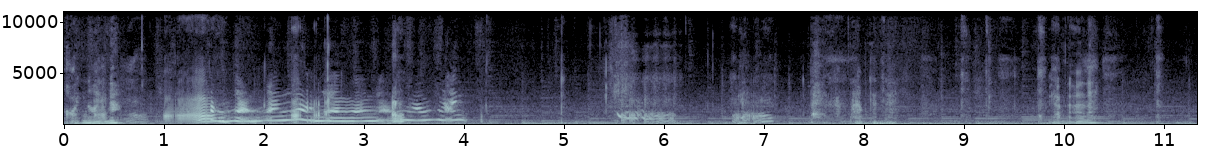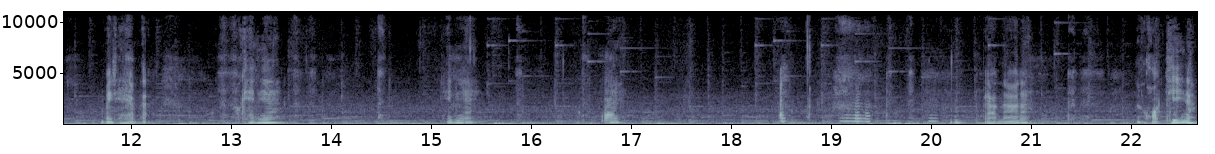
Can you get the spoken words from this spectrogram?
ขอหน่อยนะทำกันนะแบบนั้นนะ ไม่แถมละเอาแค่นี้นะแค่นี้น ไปอาบน้ำนะขอที่นะ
